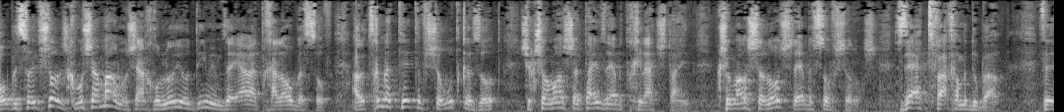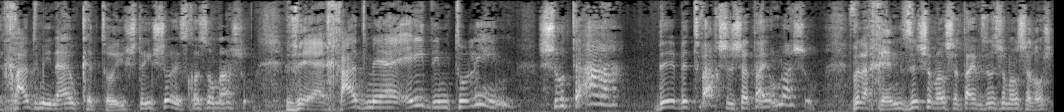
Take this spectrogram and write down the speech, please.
או בסוף שורש, כמו שאמרנו, שאנחנו לא יודעים אם זה היה בהתחלה או בסוף. אבל צריכים לתת אפשרות כזאת, שכשהוא אמר שעתיים זה היה בתחילת שתיים. כשהוא אמר שלוש זה היה בסוף שלוש. זה הטווח המדובר. ואחד מיני הוא כתוי, שתי שויס, חוסר משהו. ואחד מהעדים תולים שהוא טעה. בטווח של שעתיים או משהו. ולכן, זה שאומר שעתיים וזה שאומר שלוש,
